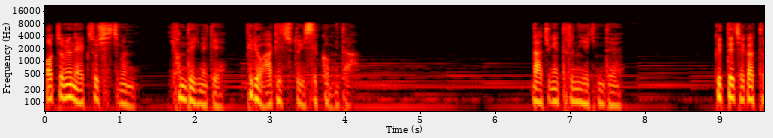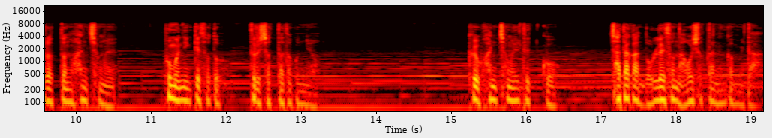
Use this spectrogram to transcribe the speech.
어쩌면 엑소시즘은 현대인에게 필요악일 수도 있을 겁니다. 나중에 들은 얘긴데 그때 제가 들었던 환청을 부모님께서도 들으셨다더군요. 그 환청을 듣고 자다가 놀래서 나오셨다는 겁니다.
